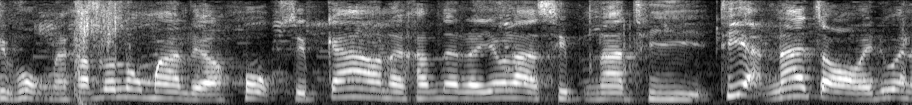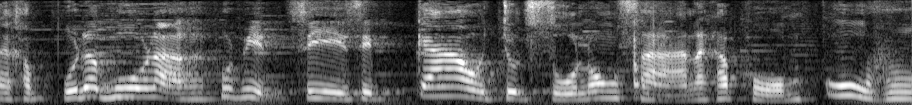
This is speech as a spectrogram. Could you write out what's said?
76 นะครับ ลดลงมาเหลือ 69 นะครับ ในระยะเวลา 10 นาที ที่อัดหน้าจอไว้ด้วยนะครับ อุณหภูมินะพูดผิด 49.0 องศานะครับผมอู้หู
